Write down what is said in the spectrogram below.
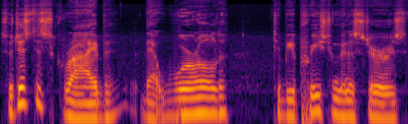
So, just describe that world to be a priest who ministers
